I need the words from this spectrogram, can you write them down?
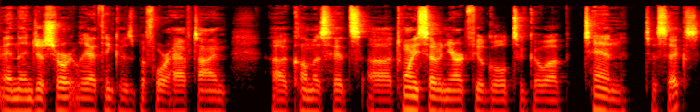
and then just shortly, I think it was before halftime, uh, Columbus hits a 27 yard field goal to go up 10 to 6.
